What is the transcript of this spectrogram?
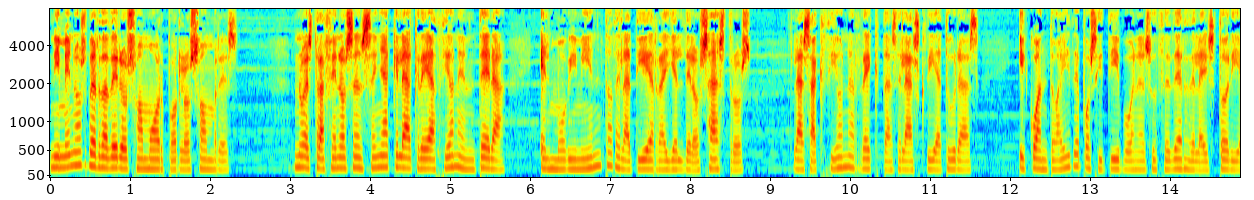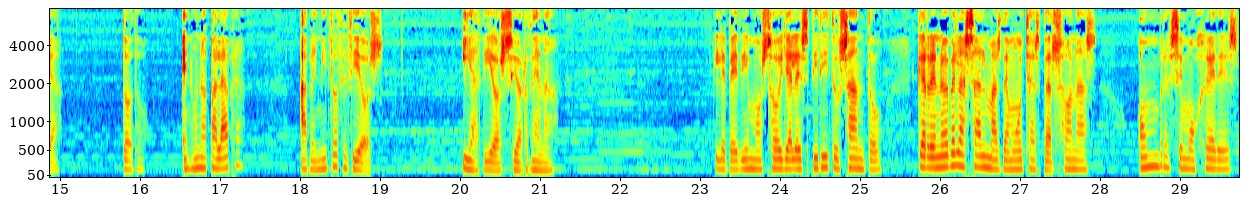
ni menos verdadero su amor por los hombres. Nuestra fe nos enseña que la creación entera el movimiento de la tierra y el de los astros, las acciones rectas de las criaturas y cuanto hay de positivo en el suceder de la historia, todo, en una palabra, ha venido de Dios y a Dios se ordena. Le pedimos hoy al Espíritu Santo que renueve las almas de muchas personas, hombres y mujeres,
